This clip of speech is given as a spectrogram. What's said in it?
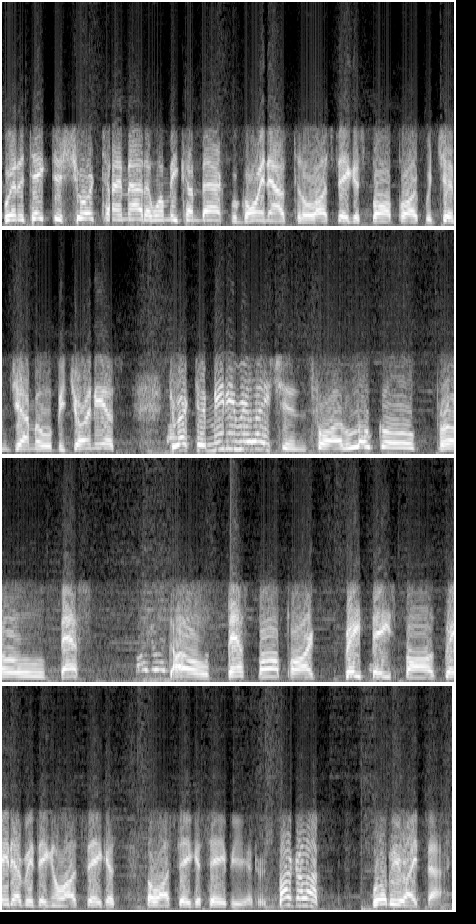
We're going to take this short time out, and when we come back, we're going out to the Las Vegas ballpark with Jim Gemma will be joining us. Director of Media Relations for our local pro best, oh, best ballpark great baseball, great everything in Las Vegas, the Las Vegas Aviators. Buckle up. We'll be right back.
